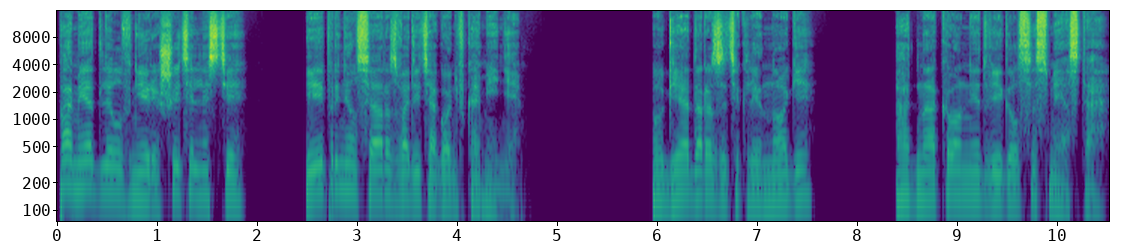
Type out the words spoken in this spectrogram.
помедлил в нерешительности и принялся разводить огонь в камине. У Гедора затекли ноги, однако он не двигался с места.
